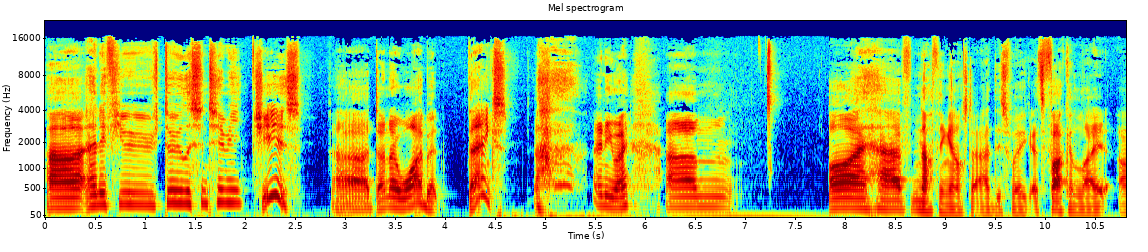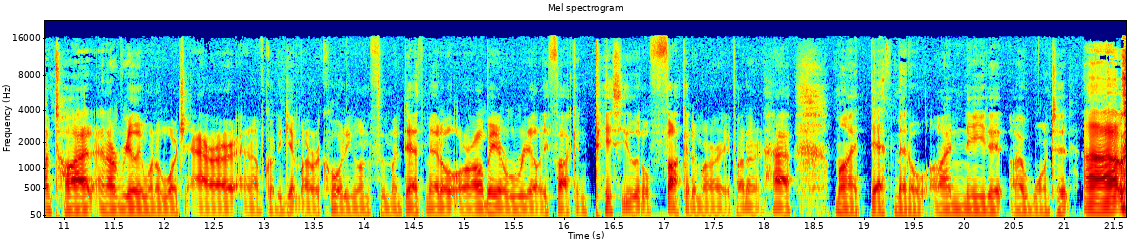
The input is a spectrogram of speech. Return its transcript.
Uh, and if you do listen to me, cheers. Uh, don't know why, but thanks. anyway, um, I have nothing else to add this week. It's fucking late. I'm tired and I really want to watch Arrow and I've got to get my recording on for my death metal or I'll be a really fucking pissy little fucker tomorrow if I don't have my death metal. I need it. I want it. Um,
